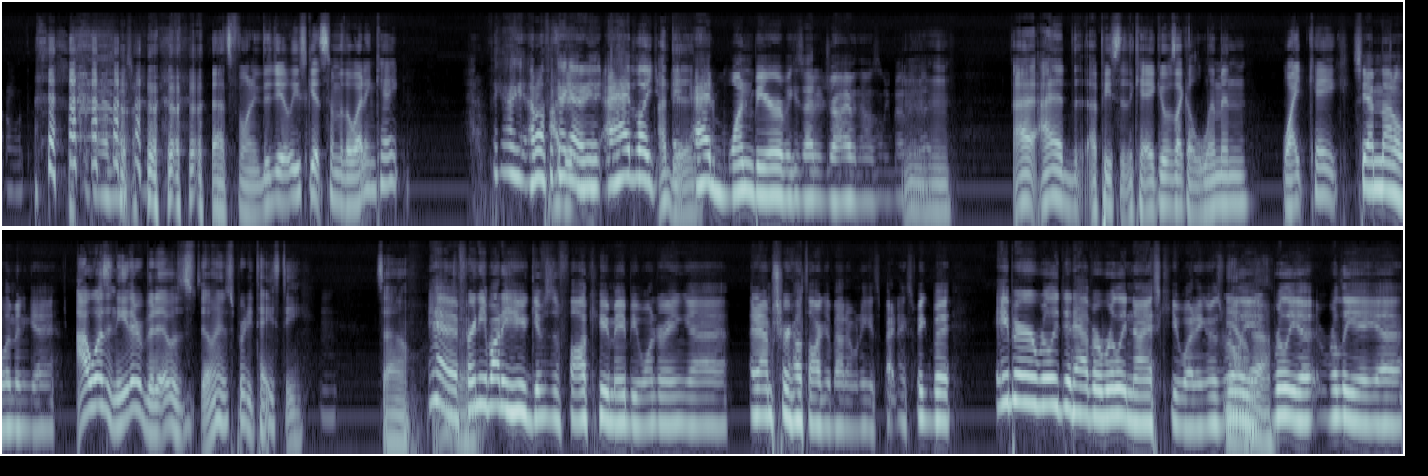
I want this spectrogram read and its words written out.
I don't want this. I thought it was ice cream. that's funny. Did you at least get some of the wedding cake? I don't think I. I don't think I, I got anything. I had like I did. I had one beer because I had to drive, and that was like. about it. hmm I, I had a piece of the cake. It was like a lemon white cake. See, I'm not a lemon guy. I wasn't either, but it was it was pretty tasty. So Yeah, for anybody who gives a fuck who may be wondering, uh, and I'm sure he'll talk about it when he gets back next week. But Abear really did have a really nice, cute wedding. It was really, Yeah. really, a really a uh,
